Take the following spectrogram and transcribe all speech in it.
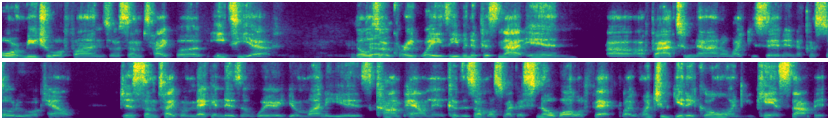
or mutual funds or some type of ETF. Those okay. are great ways, even if it's not in uh, a 529 or like you said, in a custodial account just some type of mechanism where your money is compounding because it's almost like a snowball effect. Like once you get it going, you can't stop it.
